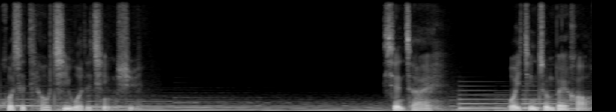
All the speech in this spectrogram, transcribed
或是挑起我的情绪。现在我已经准备好，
